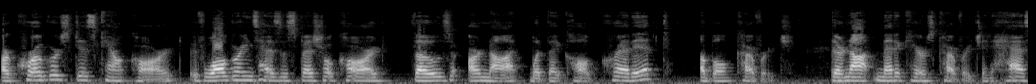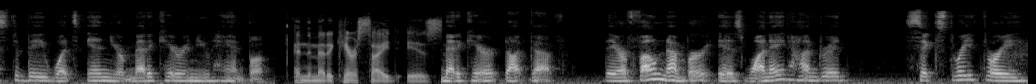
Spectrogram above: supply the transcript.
or Kroger's discount card. If Walgreens has a special card, those are not what they call creditable coverage. They're not Medicare's coverage. It has to be what's in your Medicare and You handbook. And the Medicare site is Medicare.gov. Their phone number is 1 800 633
